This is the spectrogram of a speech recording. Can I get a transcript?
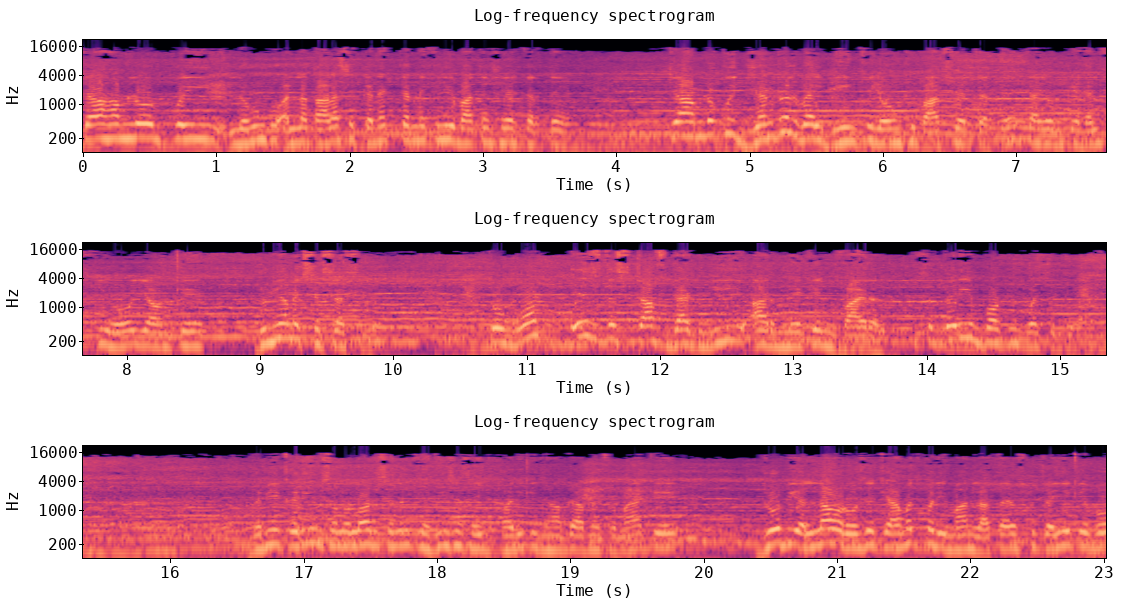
क्या हम लोग कोई लोगों को अल्लाह ताला से कनेक्ट करने के लिए बातें शेयर करते हैं? क्या हम लोग कोई जनरल वेल बींग की लोगों की बात शेयर करते हैं, चाहे उनके हेल्थ की हो या उनके दुनिया में सक्सेस की हो? तो what is the stuff that we are making viral it's a very important question नबी करीम सल्लल्लाहु अलैहि वसल्लम की हदीस है सही बुखारी की, जहाँ पे आपने फरमाया कि जो भी अल्लाह और रोज़े क़्यामत पर ईमान लाता है, उसको चाहिए कि वो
